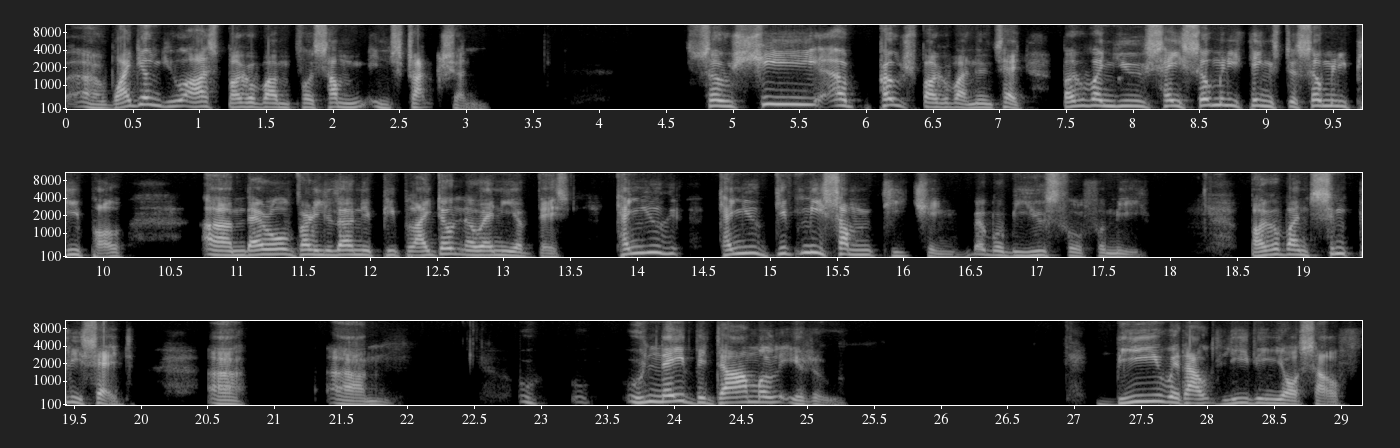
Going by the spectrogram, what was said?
Uh, why don't you ask Bhagavan for some instruction? So she approached Bhagavan and said, Bhagavan, you say so many things to so many people. Um, they're all very learned people. I don't know any of this. Can you, can you give me some teaching that will be useful for me? Bhagavan simply said, uh, um, Unne vidamal iru. Be without leaving yourself.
